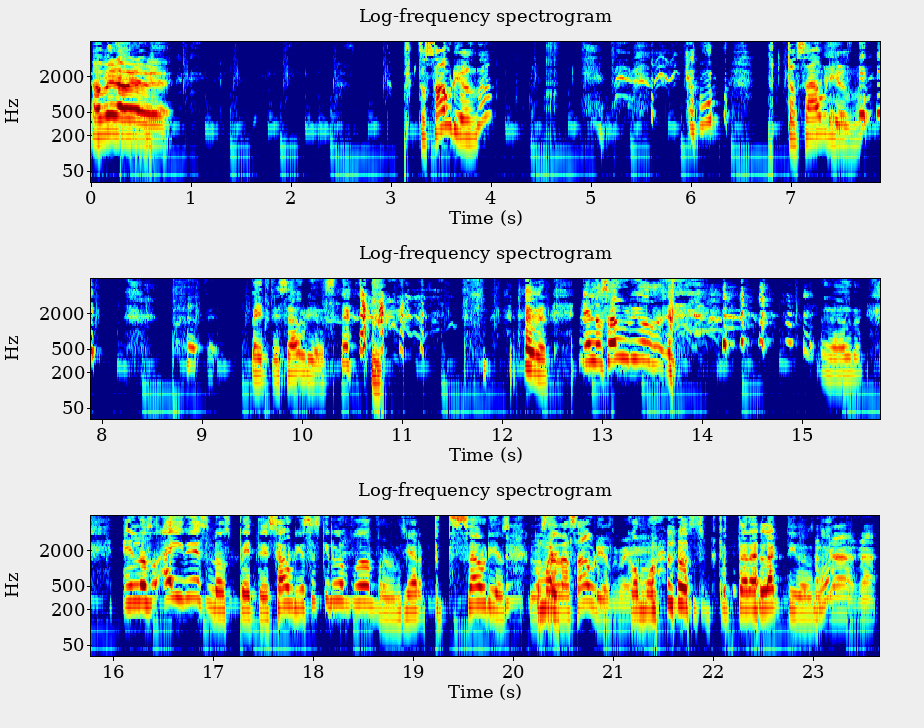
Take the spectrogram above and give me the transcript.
A ver, a ver, a ver. Ptosaurios, ¿no? ¿cómo? Ptosaurios, ¿no? Petesaurios. A ver, en los aurios. En los aires, los petesaurios. Es que no lo puedo pronunciar. Petesaurios. Los alasaurios, güey. como los pterodáctilos, ¿no? Ajá, ajá.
